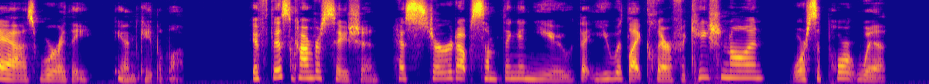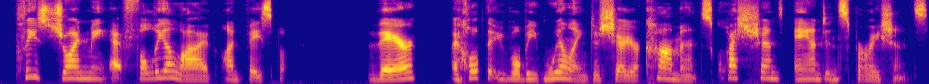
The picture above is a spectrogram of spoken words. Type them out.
as worthy and capable. If this conversation has stirred up something in you that you would like clarification on or support with, please join me at Fully Alive on Facebook. There, I hope that you will be willing to share your comments, questions, and inspirations.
